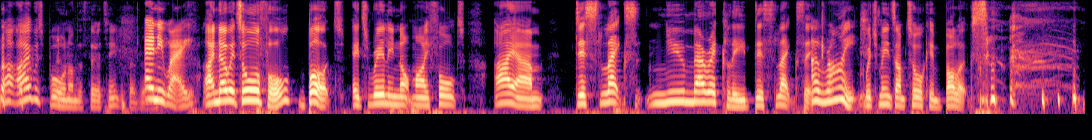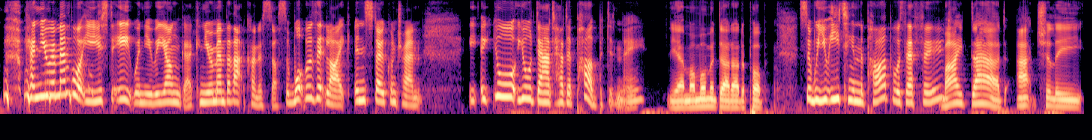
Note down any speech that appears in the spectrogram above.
I was born on the 13th of February. anyway, I know it's awful, but it's really not my fault. I am dyslex, numerically dyslexic, oh right. which means I'm talking bollocks. Can you remember what you used to eat when you were younger? Can you remember that kind of stuff? So, what was it like in Stoke on Trent? Your your dad had a pub, didn't he? yeah, my mum and dad had a pub. So, were you eating in the pub? Was there food? My dad actually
